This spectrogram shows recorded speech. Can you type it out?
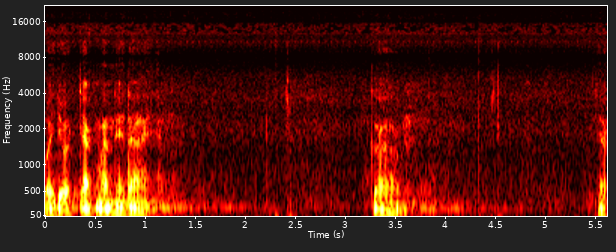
ประโยชน์จากมันให้ได้ ก็จะ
